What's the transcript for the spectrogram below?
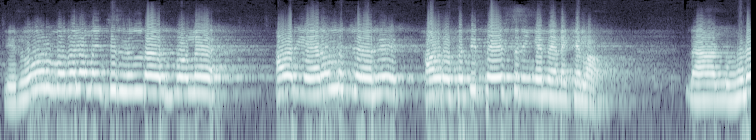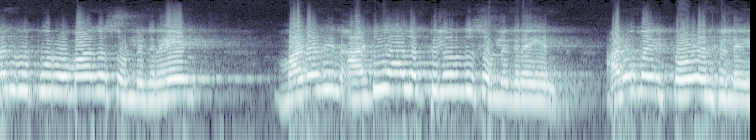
ஏதோ ஒரு முதலமைச்சர் இருந்தார் போல. அவர் இறந்துட்டாரு. அவரை பத்தி பேசுறீங்கன்னு நினைக்கலாம். நான் உணர்வு பூர்வமாக சொல்லுகிறேன். மனதின் அடியாளத்திலிருந்து சொல்லுகிறேன். அருமை தோழர்களே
